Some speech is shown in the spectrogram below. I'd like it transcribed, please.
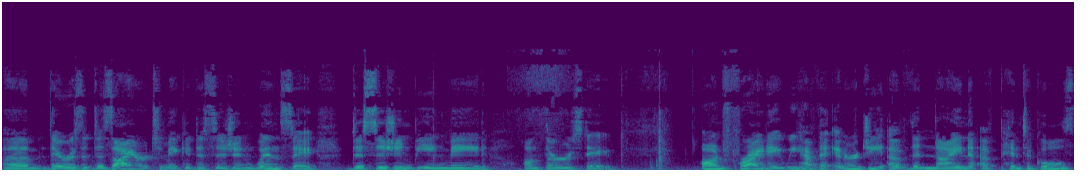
Um, there is a desire to make a decision Wednesday, decision being made on Thursday on Friday, we have the energy of the Nine of Pentacles.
